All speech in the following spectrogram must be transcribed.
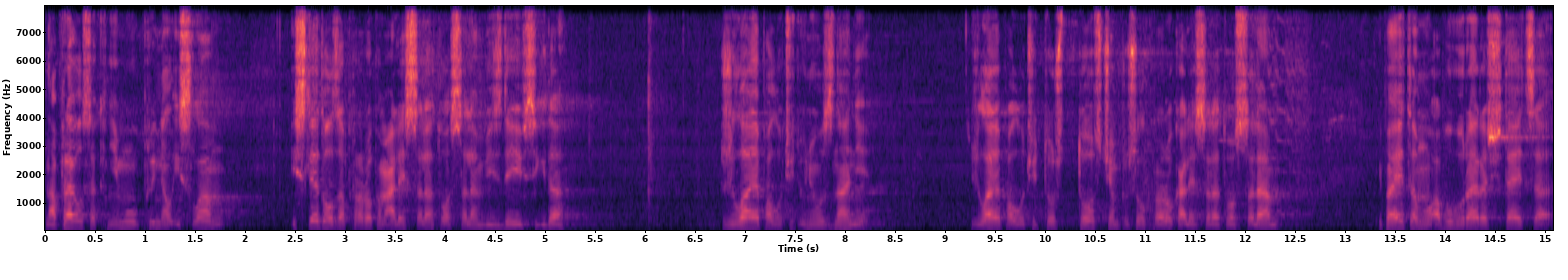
Направился к нему, принял ислам и следовал за пророком, алейхиссалату вассалям, везде и всегда, желая получить у него знания – желая получить то, что, с чем пришел пророк, алейхиссалату вассалям. И поэтому Абу Хурайра считается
